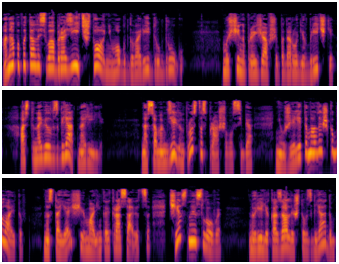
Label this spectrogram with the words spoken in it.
Она попыталась вообразить, что они могут говорить друг другу. Мужчина, проезжавший по дороге в бричке, остановил взгляд на Рилли. На самом деле он просто спрашивал себя, неужели это малышка Блайтов, настоящая маленькая красавица, честное слово — но Риле казалось, что взглядом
